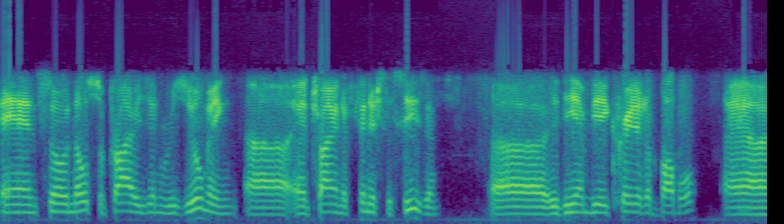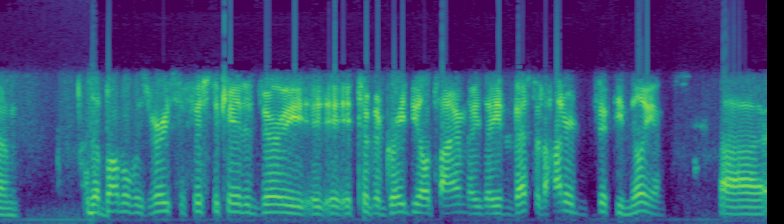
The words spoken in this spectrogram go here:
and so, no surprise in resuming uh, and trying to finish the season, uh, the NBA created a bubble. and the bubble was very sophisticated. Very, it, it took a great deal of time. They, they invested 150 million uh,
